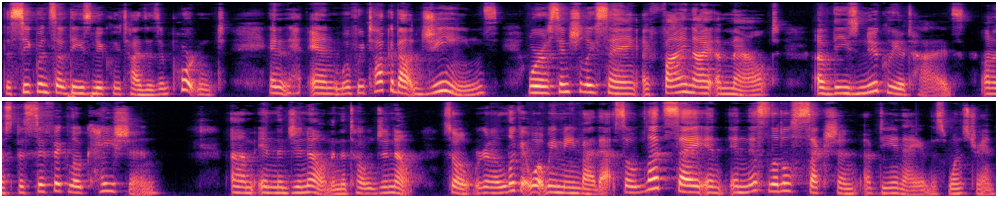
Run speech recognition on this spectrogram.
the sequence of these nucleotides is important. And, and if we talk about genes, we're essentially saying a finite amount of these nucleotides on a specific location um, in the genome, in the total genome. So we're going to look at what we mean by that. So let's say in, in this little section of DNA, this one strand,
